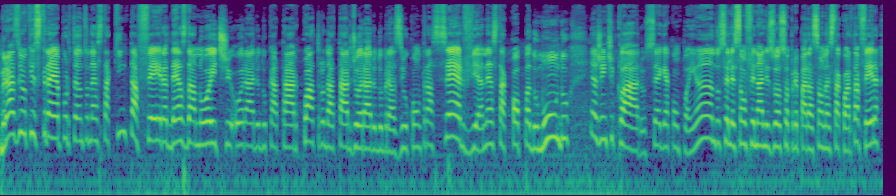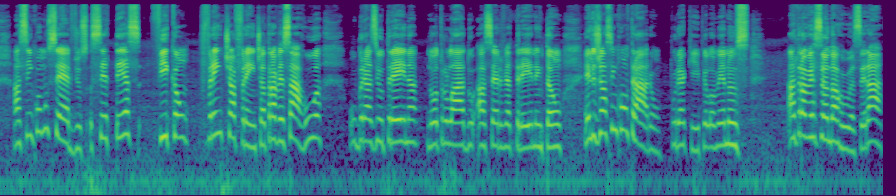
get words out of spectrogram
Brasil que estreia, portanto, nesta quinta-feira, 10 da noite, horário do Catar, 4 da tarde, horário do Brasil, contra a Sérvia nesta Copa do Mundo. E a gente, claro, segue acompanhando. A seleção finalizou a sua preparação nesta quarta-feira, assim como os sérvios. CTs ficam frente a frente, atravessar a rua. O Brasil treina, no outro lado a Sérvia treina, então eles já se encontraram por aqui, pelo menos atravessando a rua, será?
